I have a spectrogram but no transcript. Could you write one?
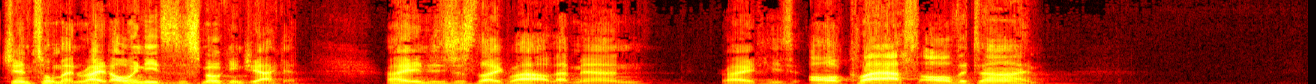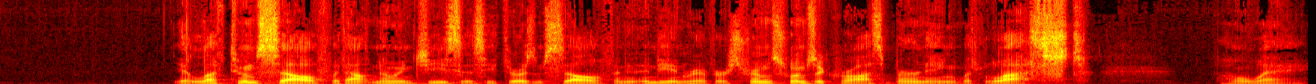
gentleman, right? All he needs is a smoking jacket, right? And he's just like, wow, that man, right? He's all class all the time. Yet left to himself without knowing Jesus, he throws himself in an Indian river, swims, swims across, burning with lust the whole way.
